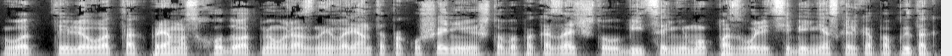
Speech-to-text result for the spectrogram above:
Вот ты, Лева, так прямо сходу отмел разные варианты покушений, чтобы показать, что убийца не мог позволить себе несколько попыток,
